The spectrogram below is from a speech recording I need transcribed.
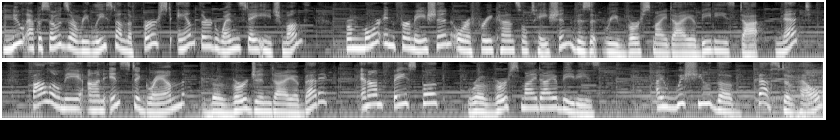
New episodes are released on the first and third Wednesday each month. For more information or a free consultation, visit reversemydiabetes.net. Follow me on Instagram, The Virgin Diabetic and on Facebook, Reverse My Diabetes. I wish you the best of health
